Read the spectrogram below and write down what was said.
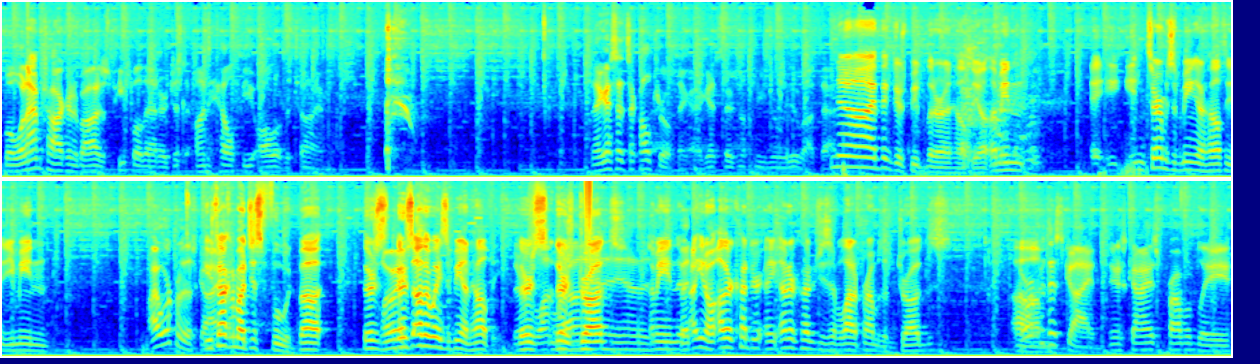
but what I'm talking about is people that are just unhealthy all of the time. and I guess that's a cultural thing. I guess there's nothing you can really do about that. No, I think there's people that are unhealthy. I mean, in terms of being unhealthy, do you mean I work for this guy. You're talking about just food, but there's Wait, wait. there's other ways to be unhealthy. There's There's there's well, drugs. yeah, there's- I mean, you know, other country other countries have a lot of problems with drugs. I work for Um, this guy. This guy's probably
